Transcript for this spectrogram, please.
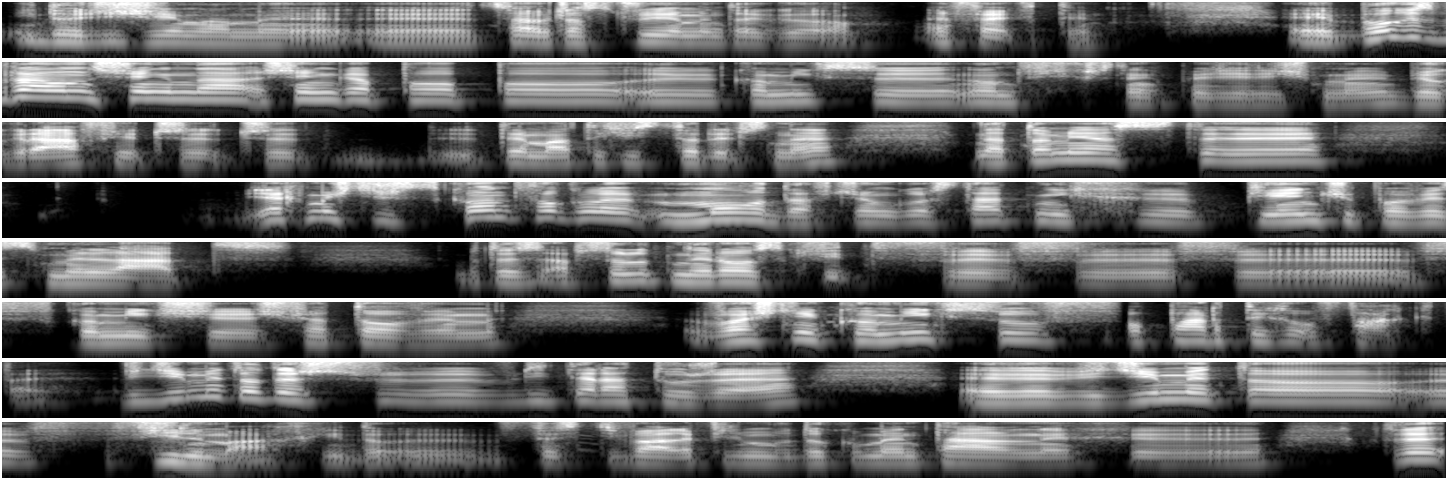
I do dzisiaj mamy, e, cały czas czujemy tego efekty. E, Box Brown sięga, sięga po, po e, komiksy non-fiction, jak powiedzieliśmy, biografie czy, czy tematy historyczne. Natomiast jak myślisz, skąd w ogóle moda w ciągu ostatnich pięciu, powiedzmy, lat, bo to jest absolutny rozkwit w, w, w, w komiksie światowym, właśnie komiksów opartych o faktach. Widzimy to też w literaturze, e, widzimy to w filmach, festiwale filmów dokumentalnych, e, które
